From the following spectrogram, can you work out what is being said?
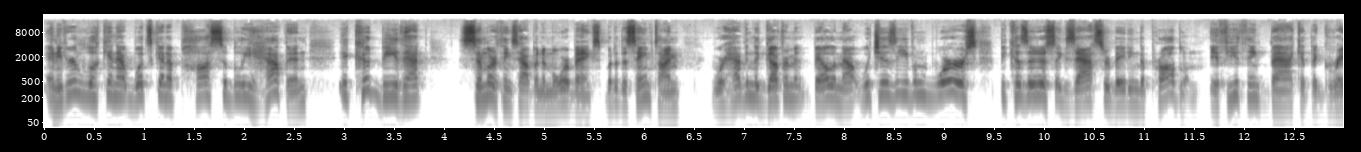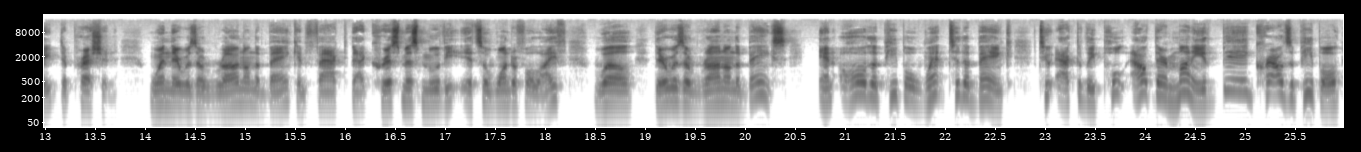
And if you're looking at what's going to possibly happen, it could be that similar things happen to more banks, but at the same time, we're having the government bail them out, which is even worse because they're just exacerbating the problem. If you think back at the Great Depression, when there was a run on the bank, in fact, that Christmas movie, It's a Wonderful Life, well, there was a run on the banks and all the people went to the bank to actively pull out their money big crowds of people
